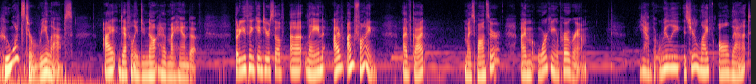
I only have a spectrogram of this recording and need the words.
Who wants to relapse? I definitely do not have my hand up. But are you thinking to yourself, uh, Lane, I've, I'm fine. I've got my sponsor, I'm working a program. Yeah, but really, is your life all that?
